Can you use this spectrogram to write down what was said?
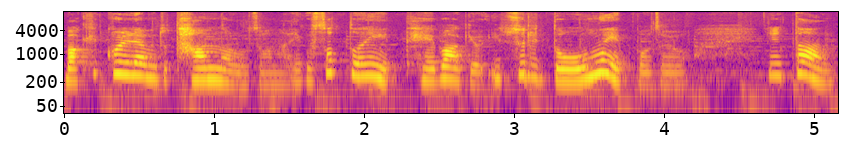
마켓컬리 하면 또 다음날 오잖아. 이거 썼더니 대박이에요. 입술이 너무 예뻐져요. 일단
